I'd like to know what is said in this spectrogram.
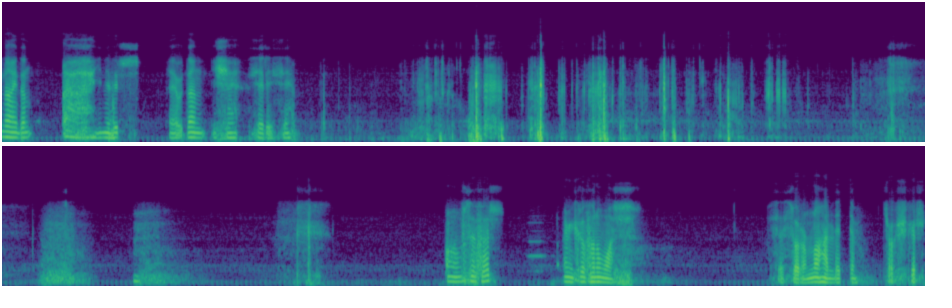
Günaydın. Ah, yine bir evden işe serisi. Ama bu sefer mikrofonum var. Ses sorununu hallettim. Çok şükür.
